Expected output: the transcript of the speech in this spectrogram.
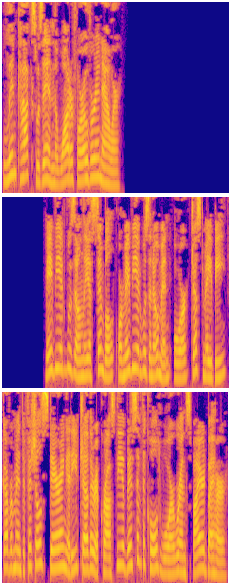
Lynne Cox was in the water for over an hour. Maybe it was only a symbol, or maybe it was an omen, or, just maybe, government officials staring at each other across the abyss of the Cold War were inspired by her.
